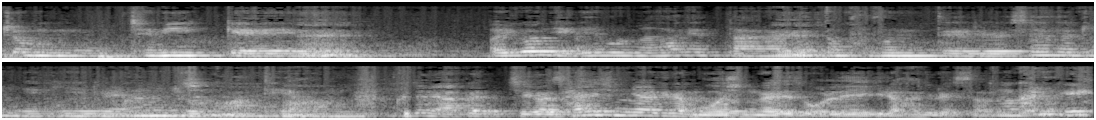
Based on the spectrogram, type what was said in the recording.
좀 재미있게 네. 어, 이건 얘기해볼만 하겠다라고 네. 했던 부분들을 슬슬 좀 얘기를 하면 좋을 것 같아요. 그 전에 아까 제가 사회심리학이란 무엇인가에 대해서 원래 얘기를 하기로 했었는데 아, 그러게.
